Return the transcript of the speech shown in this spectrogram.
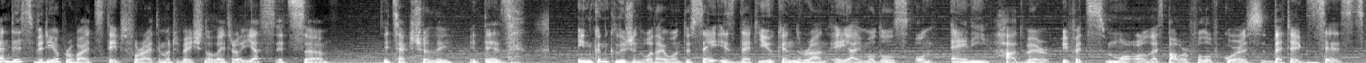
And this video provides tips for writing motivational later. Yes, it's uh, it's actually, it is. In conclusion, what I want to say is that you can run AI models on any hardware, if it's more or less powerful of course, that exists,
